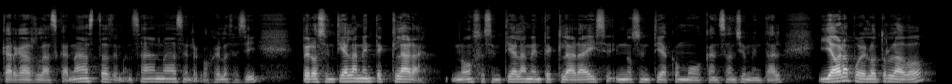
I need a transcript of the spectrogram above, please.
cargar las canastas de manzanas, en recogerlas así, pero sentía la mente clara, ¿no? Se sentía la mente clara y no sentía como cansancio mental. Y ahora por el otro lado,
